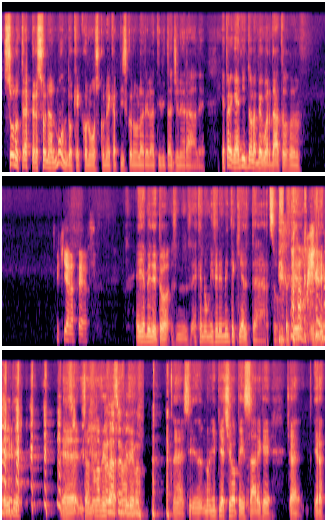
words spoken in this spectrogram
solo tre persone al mondo che conoscono e capiscono la relatività generale. E pare che Eddington l'abbia guardato. E chi è la terza? e gli abbia detto è che non mi viene in mente chi è il terzo, perché evidentemente eh, diciamo, non aveva, non, aveva eh, sì, non, gli piaceva pensare che cioè, era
